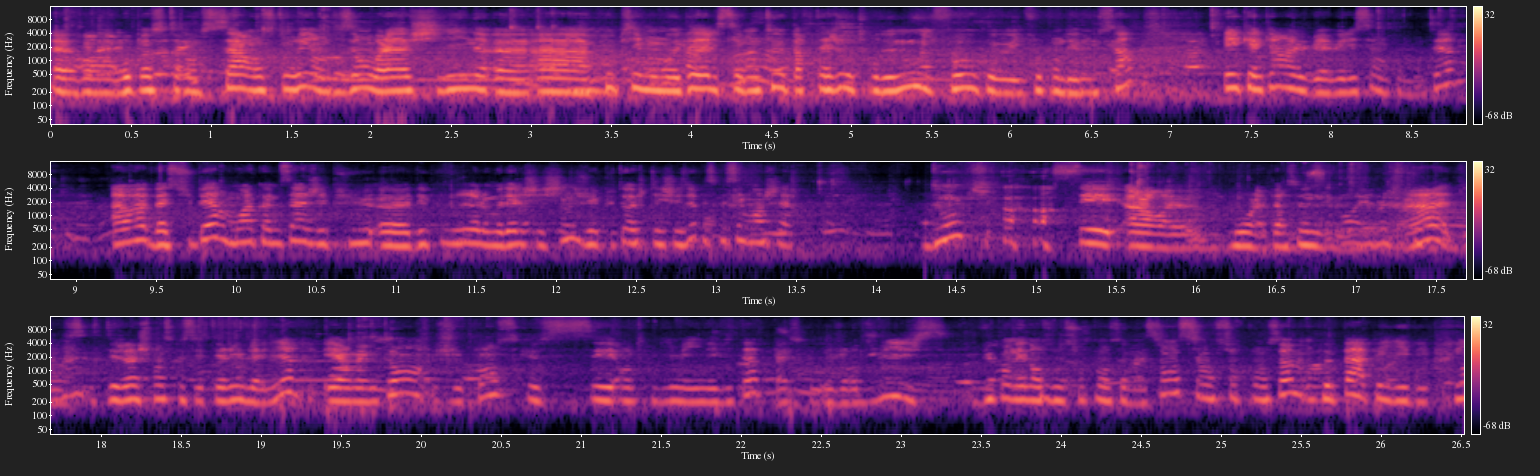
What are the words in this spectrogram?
en repostant ça en story en disant voilà Chine a copié mon modèle c'est honteux partagé autour de nous il faut il faut qu'on dénonce ça. Et quelqu'un lui avait laissé en commentaire. Ah ouais bah super moi comme ça j'ai pu découvrir le modèle chez Chine je vais plutôt acheter chez eux parce que c'est moins cher donc, c'est. Alors, euh, bon, la personne. Voilà, donc déjà, je pense que c'est terrible à lire. Et en même temps, je pense que c'est entre guillemets inévitable parce qu'aujourd'hui, vu qu'on est dans une surconsommation, si on surconsomme, on ne peut pas payer des prix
